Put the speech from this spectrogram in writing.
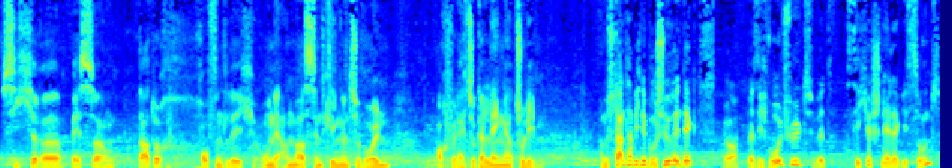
sicherer, besser und dadurch hoffentlich, ohne anmaßend klingen zu wollen, auch vielleicht sogar länger zu leben. Am Stand habe ich eine Broschüre entdeckt. Ja, wer sich wohlfühlt, wird sicher schneller gesund.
